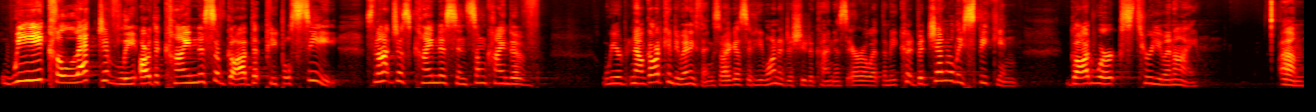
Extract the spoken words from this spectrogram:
We collectively are the kindness of God that people see. It's not just kindness in some kind of weird. Now, God can do anything, so I guess if He wanted to shoot a kindness arrow at them, He could. But generally speaking, God works through you and I. Um,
